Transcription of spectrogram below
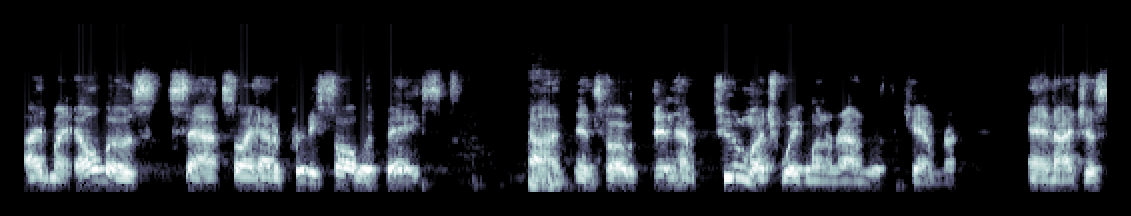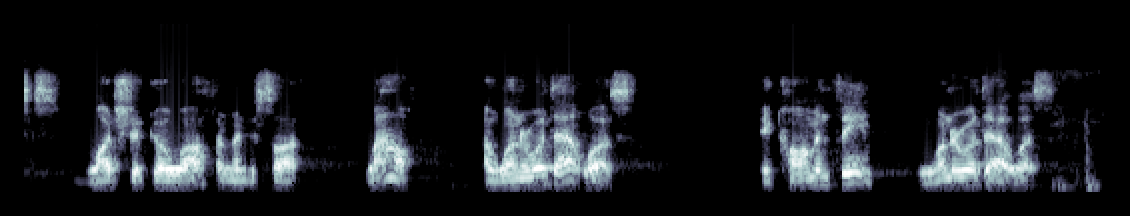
I had my elbows sat, so I had a pretty solid base. Uh, and so I didn't have too much wiggling around with the camera. And I just watched it go off and I just thought, wow, I wonder what that was. A common theme. Wonder what that was.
